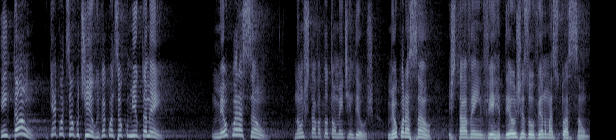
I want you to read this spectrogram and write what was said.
Então, o que aconteceu contigo? O que aconteceu comigo também? O meu coração não estava totalmente em Deus. O meu coração estava em ver Deus resolvendo uma situação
